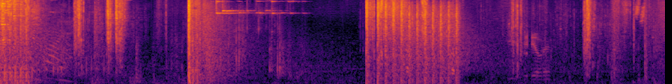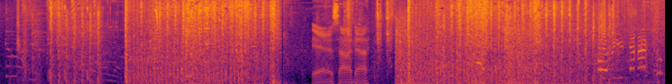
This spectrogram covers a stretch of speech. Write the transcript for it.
Taking fire. He's healing. Come on, Nick. Yeah, that's how I die. Oh, you knocked him!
